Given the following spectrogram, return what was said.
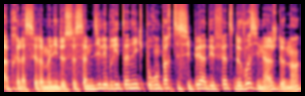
Après la cérémonie de ce samedi, les Britanniques pourront participer à des fêtes de voisinage demain.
